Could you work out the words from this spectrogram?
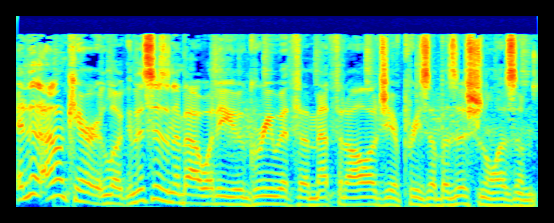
and I don't care. Look, this isn't about whether you agree with the methodology of presuppositionalism.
